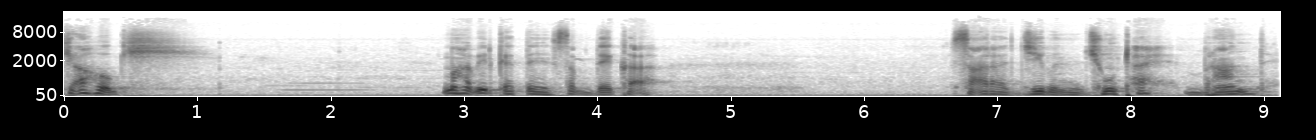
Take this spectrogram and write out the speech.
क्या होगी? महावीर कहते हैं, सब देखा, सारा जीवन झूठा है, भ्रांत है।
